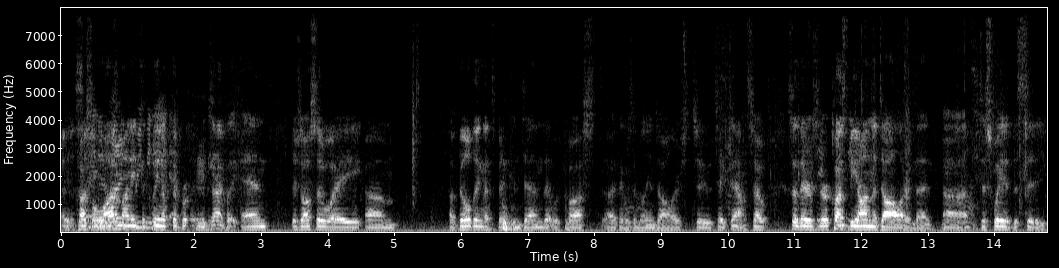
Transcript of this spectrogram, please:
And it the costs a lot of money to clean up the, remediate br- it. exactly. And there's also a, um, a building that's been condemned that would cost, I think it was a million dollars to take down. So, so there's, there are costs beyond the dollar that, uh, dissuaded the city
